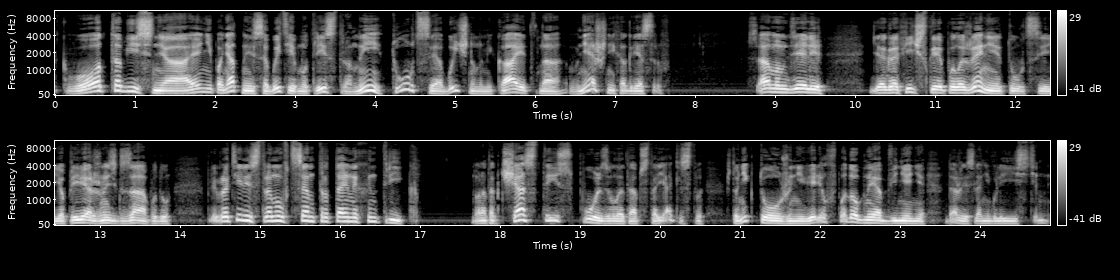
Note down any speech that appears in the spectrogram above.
так вот, объясняя непонятные события внутри страны, Турция обычно намекает на внешних агрессоров. В самом деле, географическое положение Турции, ее приверженность к Западу, превратили страну в центр тайных интриг. Но она так часто использовала это обстоятельство, что никто уже не верил в подобные обвинения, даже если они были истинны.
